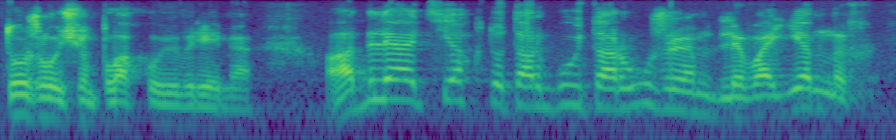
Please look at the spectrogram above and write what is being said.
тоже очень плохое время. А для тех, кто торгует оружием, для военных –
